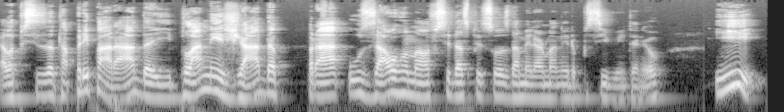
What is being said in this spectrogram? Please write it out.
ela precisa estar preparada e planejada para usar o home office das pessoas da melhor maneira possível, entendeu? E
